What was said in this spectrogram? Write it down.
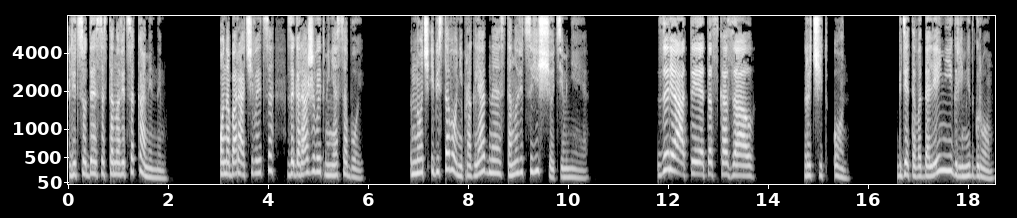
Лицо Десса становится каменным. Он оборачивается, загораживает меня собой. Ночь и без того непроглядная становится еще темнее. «Зря ты это сказал!» — рычит он. Где-то в отдалении гремит гром.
